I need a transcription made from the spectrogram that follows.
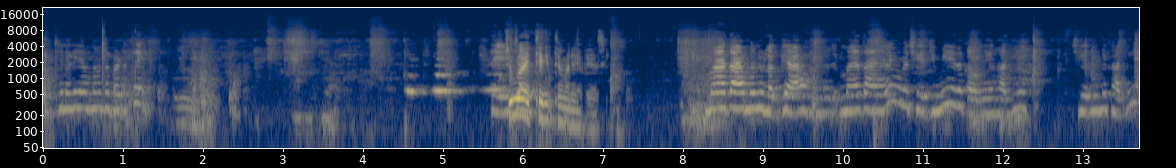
ਉੱਥੇ ਲੈ ਕੇ ਜਾਂਦਾ ਹੁੰਦਾ ਬੈੱਡ ਤੇ? ਤੇ ਚੂਹਾ ਇੱਥੇ ਕਿੱਥੇ ਮਰਿਆ ਪਿਆ ਸੀ? ਮੈਂ ਤਾਂ ਮੈਨੂੰ ਲੱਗਿਆ ਮੈਨੂੰ- ਮੈਂ ਤਾਂ ਨਾ ਮੈਂ ਛੇ ਜਿੰਮੀ ਨੇ ਤਾਂ ਕਦੋਂ ਦੀਆਂ ਖਾਧੀਆਂ ਸ਼ੇਰੂ ਨੇ ਖਾਧੀਆਂ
